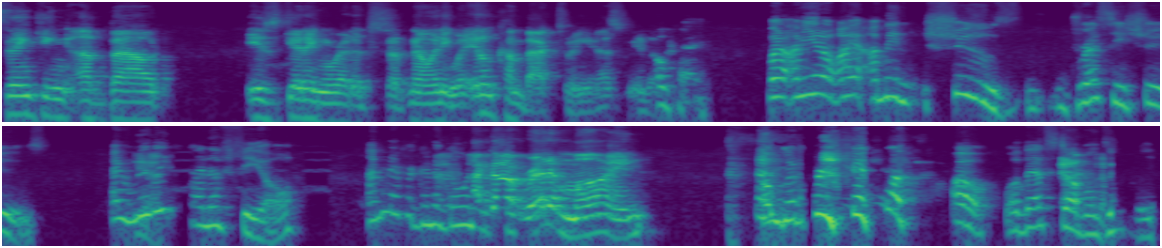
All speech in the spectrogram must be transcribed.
thinking about is getting rid of stuff. Now, anyway, it'll come back to me. Ask me another. Okay. But I mean, you know, I, I mean, shoes, dressy shoes. I really kind of feel I'm never going to go. I got rid of mine. Oh, good for you. oh, well, that's double duty.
